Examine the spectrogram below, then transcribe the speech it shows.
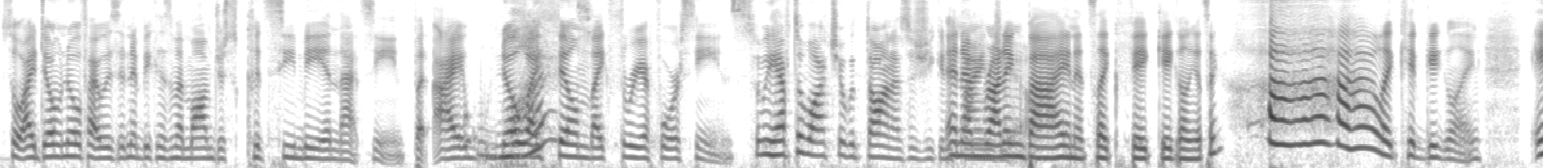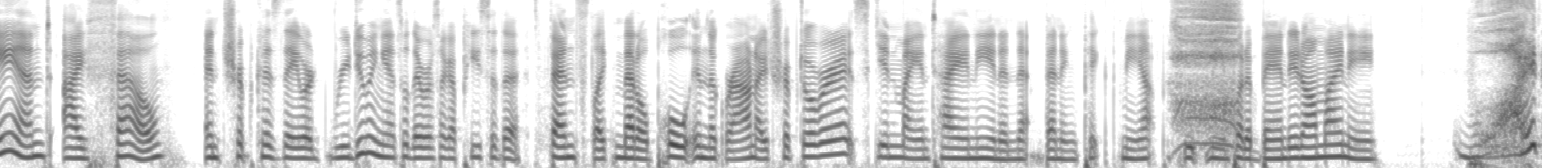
So I don't know if I was in it because my mom just could see me in that scene. But I oh, know I filmed like three or four scenes. So we have to watch it with Donna so she can. and I'm running you. by and it's like fake giggling. It's like ha ha ha, ha like kid giggling. And I fell and tripped because they were redoing it. So there was like a piece of the fence, like metal pole in the ground. I tripped over it, skinned my entire knee, and Annette Bening picked me up, swooped me, and put a band aid on my knee. What?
